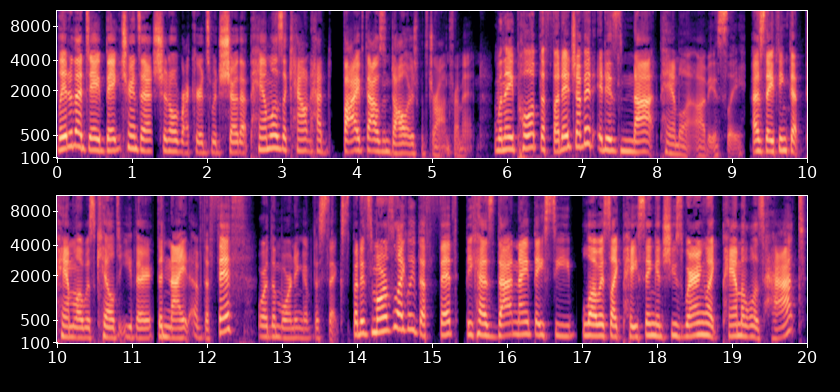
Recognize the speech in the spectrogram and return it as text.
Later that day, bank transactional records would show that Pamela's account had $5,000 withdrawn from it. When they pull up the footage of it, it is not Pamela, obviously, as they think that Pamela was killed either the night of the 5th or the morning of the 6th. But it's more likely the 5th because that night they see Lois like pacing and she's wearing like Pamela's hat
